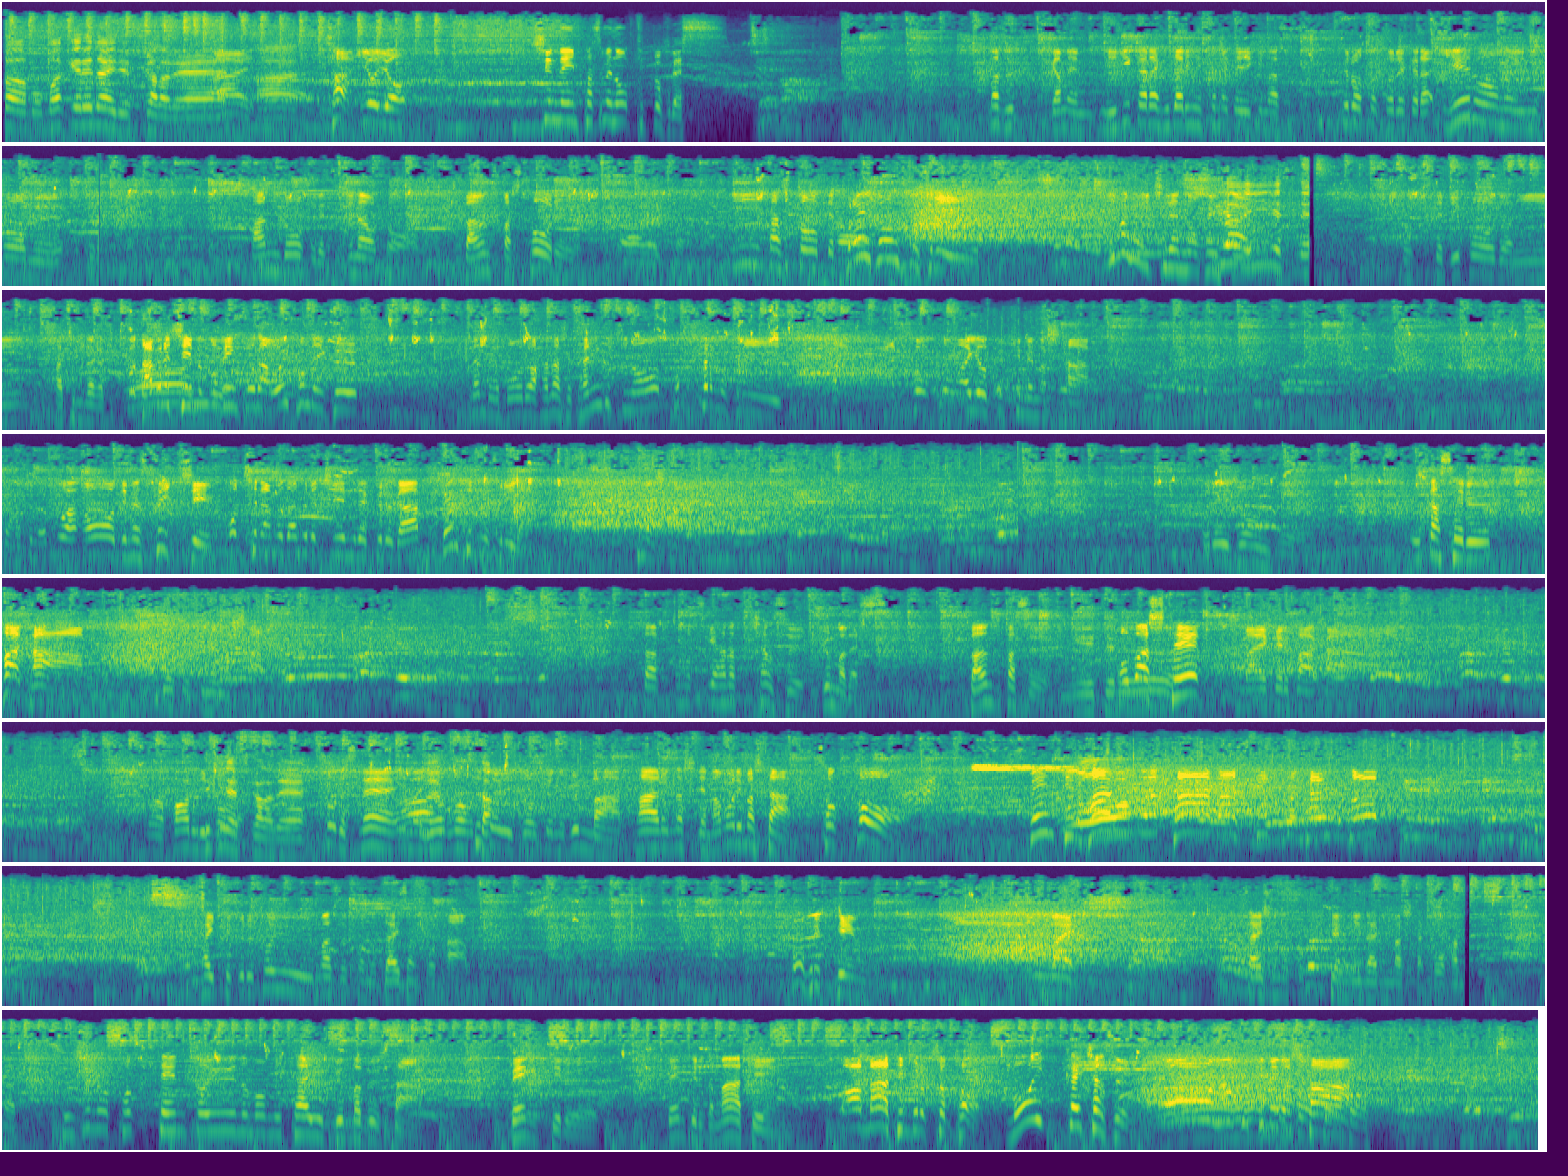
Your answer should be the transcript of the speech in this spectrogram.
もう負けれないですからね、はい。はい、さあいよいよ新年一発目のティップオフです。まず画面右から左に攻めていきます。黒とそれからイエローのユニフォーム。ハンドオフで辻直人。バウンスパス通るいいパス通ってプレイジョーンズのスリー。今の一連のオフェンスいやいいですね。そしてビフォードに八村がダブルチームオフェンコーナー追い込んでいくなんとかボールを離して谷口のトップからのスリー。ここはよく決めました。ここはおディフェンススイッチ。こちらもダブルチームで来るがベンチのスリーだ。来ました。トレイ・ジョーンズ浮かせるパーカー。よく決めました。さあここも突き放すチャンス群馬です。バウンス。パス飛ばしてマイケル・パーカー。まあ、ファールできないですからね。そうですね。今4つという状況の群馬。ファールなしで守りました。速攻。ベンチファールをもらった。バスケットカウント。入ってくるというまずこの第3クォーター。コーフリッピン。うまい。最初の得点になりました後半辻の得点というのも見たい群馬ブースター。ベンティル。ベンティルとマーティン。あマーティンブロックショット。もう1回チャンス。おおよく決めました。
